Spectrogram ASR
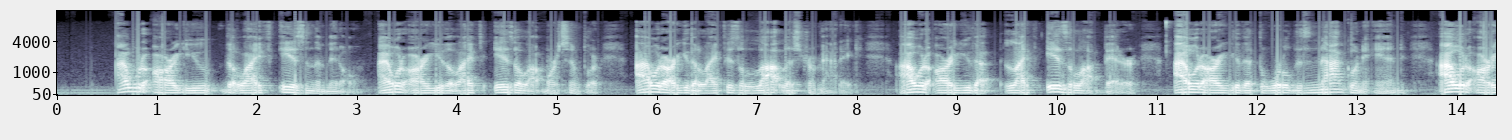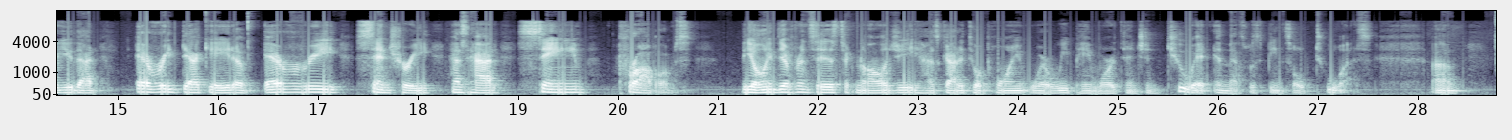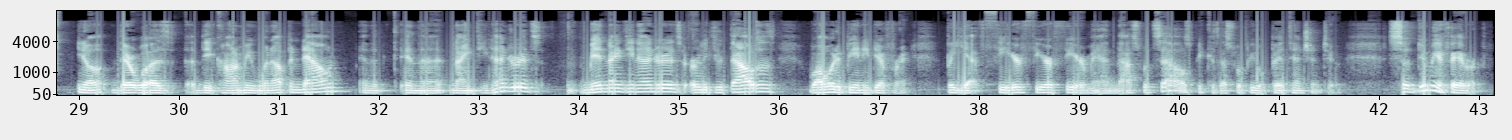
I would argue that life is in the middle. I would argue that life is a lot more simpler. I would argue that life is a lot less dramatic. I would argue that life is a lot better. I would argue that the world is not going to end. I would argue that every decade of every century has had same problems. The only difference is technology has got it to a point where we pay more attention to it, and that's what's being sold to us. Um, you know, there was the economy went up and down in the in the 1900s, mid 1900s, early 2000s. Why would it be any different? But yet, fear, fear, fear, man, that's what sells because that's what people pay attention to. So, do me a favor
